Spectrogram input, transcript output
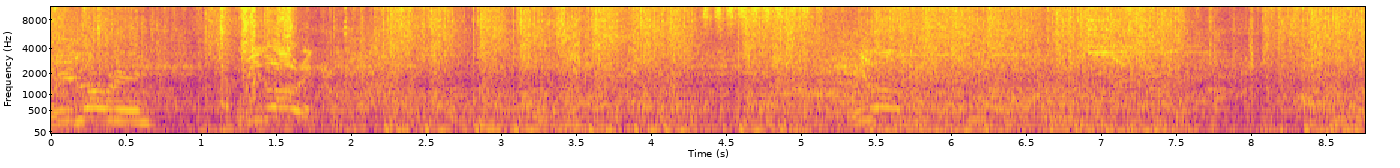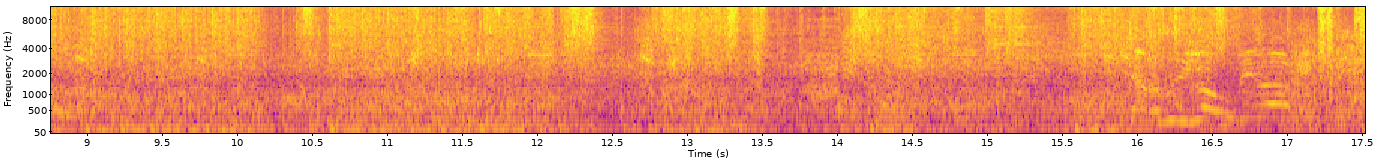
Reloading! Reloading. Reload. Gotta reload! Reloading.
